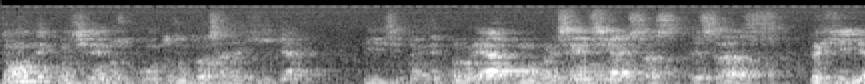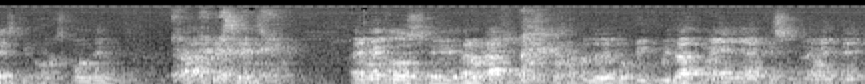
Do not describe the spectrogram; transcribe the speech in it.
dónde coinciden los puntos en toda esa rejilla y simplemente colorear como presencia esas, esas rejillas que corresponden a la presencia. Hay métodos eh, aerográficos, por ejemplo, de propincuidad media, que simplemente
